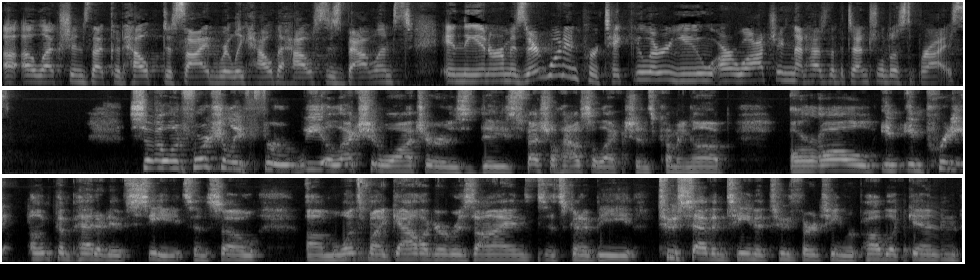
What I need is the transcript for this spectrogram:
uh, elections that could help decide really how the House is balanced in the interim. Is there one in particular you are watching that has the potential to surprise? So, unfortunately for we election watchers, these special House elections coming up are all in, in pretty uncompetitive seats. And so um, once Mike Gallagher resigns, it's going to be 217 to 213 Republican.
